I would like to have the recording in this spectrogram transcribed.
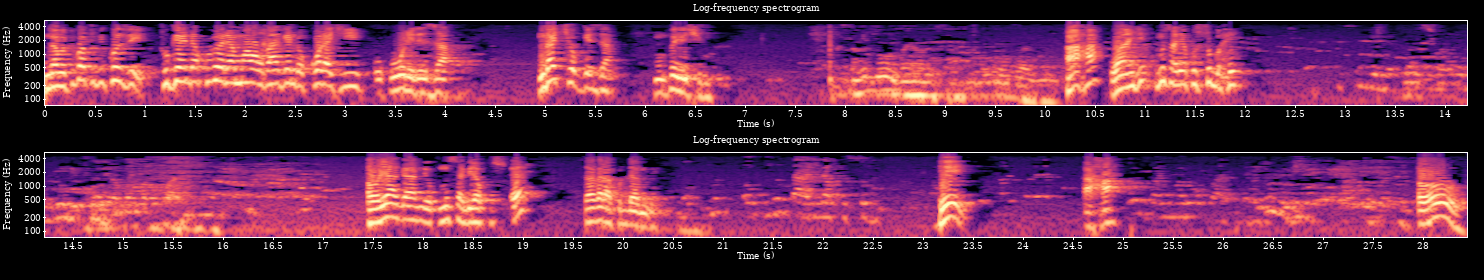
Nga bwe tuba tubikoze tugenda kubeeramu awo bagenda okukola ki okuwolereza nga kyogeza mumpeyo kimu aha wangi kumusalya ku subuhi. Oli agambye okumusabira ku eh? sagala kuddamu aha. Oh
